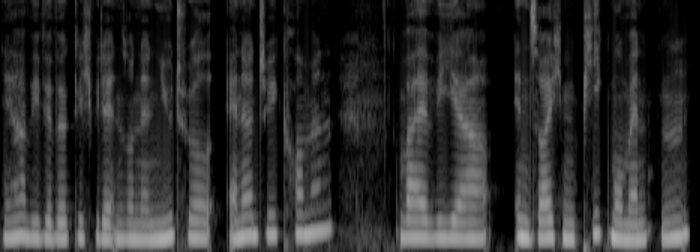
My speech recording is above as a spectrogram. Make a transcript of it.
ja, wie wir wirklich wieder in so eine Neutral Energy kommen, weil wir in solchen Peak-Momenten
